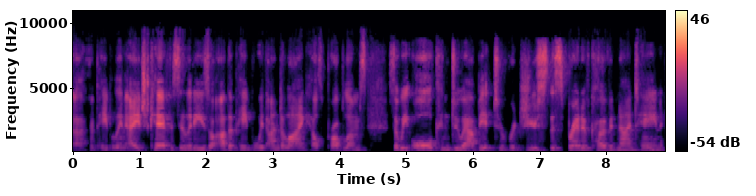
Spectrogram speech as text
uh, for people in aged care facilities or other people with underlying health problems. So we all can do our bit to reduce the spread of COVID 19.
